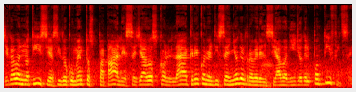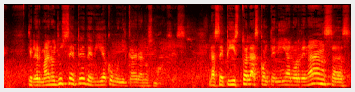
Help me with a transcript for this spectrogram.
llegaban noticias y documentos papales sellados con lacre con el diseño del reverenciado anillo del pontífice, que el hermano Giuseppe debía comunicar a los monjes. Las epístolas contenían ordenanzas,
